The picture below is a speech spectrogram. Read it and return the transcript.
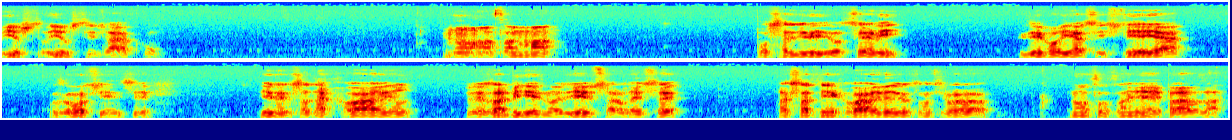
just, Justičáku. No a tam ma posadili do cely, kde boli asi štyria zločinci. Jeden sa tak chválil, že zabil jedno dievča v lese, tak sa tým chválil, že som si povedal, no toto nie je pravda.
